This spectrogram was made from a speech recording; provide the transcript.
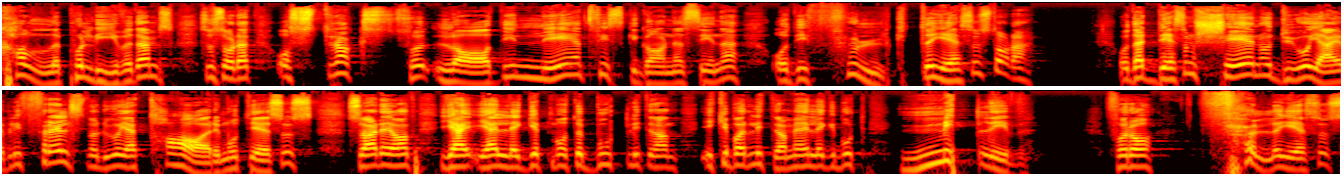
kaller på livet deres, så står det at Og straks så la de ned fiskegarnene sine, og de fulgte Jesus, står det. Og det er det som skjer når du og jeg blir frelst, når du og jeg tar imot Jesus. Så er det at jeg, jeg legger på en måte bort litt, ikke bare litt, men jeg legger bort mitt liv for å følge Jesus.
